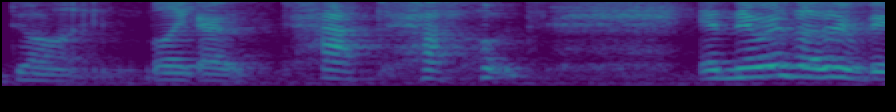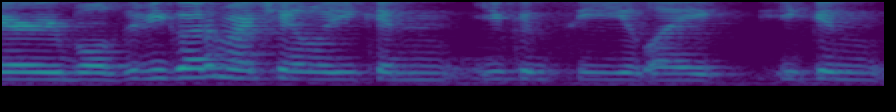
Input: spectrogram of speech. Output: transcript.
done. Like I was tapped out. And there was other variables. If you go to my channel, you can you can see like you can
